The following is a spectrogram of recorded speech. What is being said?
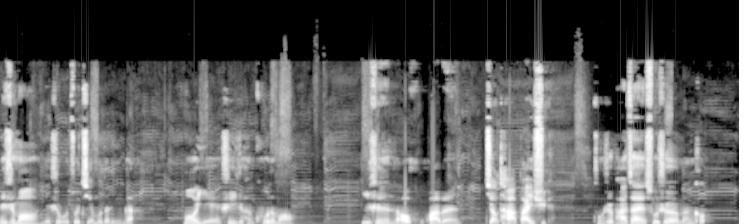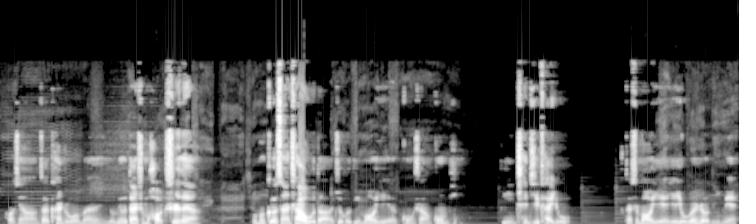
那只猫也是我做节目的灵感。猫爷是一只很酷的猫，一身老虎花纹，脚踏白雪，总是趴在宿舍门口，好像在看着我们有没有带什么好吃的呀。我们隔三差五的就会给猫爷供上贡品，并趁机揩油。但是猫爷也有温柔的一面，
